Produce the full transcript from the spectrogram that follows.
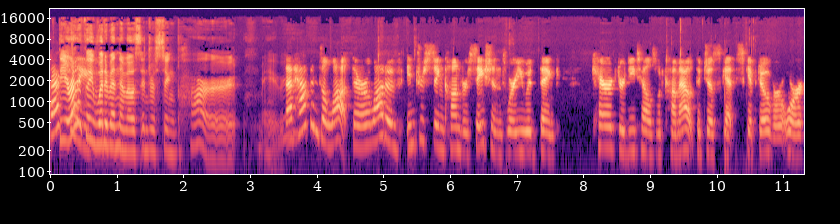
That actually- theoretically would have been the most interesting part, maybe. That happens a lot. There are a lot of interesting conversations where you would think character details would come out that just get skipped over, or,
